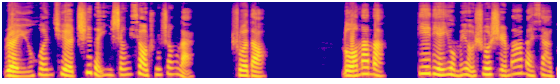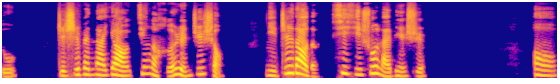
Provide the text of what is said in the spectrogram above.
阮云欢却嗤的一声笑出声来，说道：“罗妈妈，爹爹又没有说是妈妈下毒，只是问那药经了何人之手，你知道的，细细说来便是。”哦，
